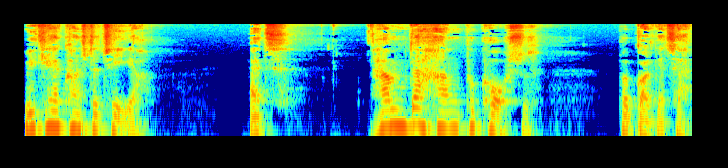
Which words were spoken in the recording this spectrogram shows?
vi kan konstatere, at ham, der hang på korset på Golgata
